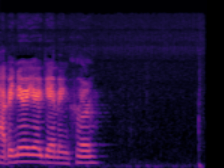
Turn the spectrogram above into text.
Happy New Year, gaming crew.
